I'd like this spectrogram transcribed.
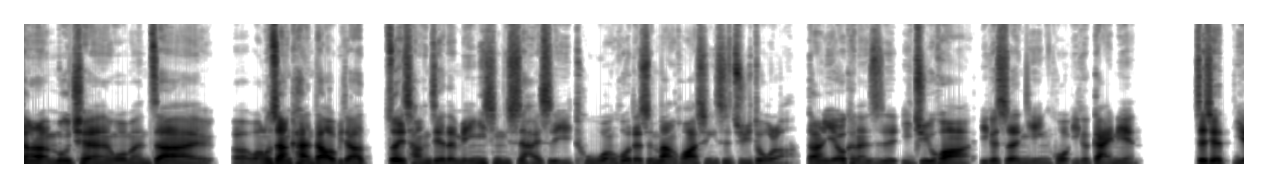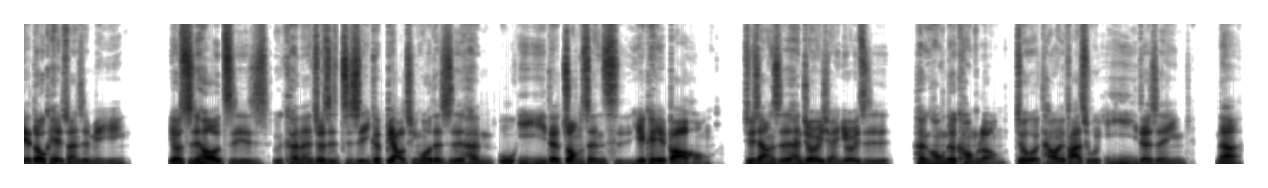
当然，目前我们在呃网络上看到比较最常见的名音形式，还是以图文或者是漫画形式居多啦。当然，也有可能是一句话、一个声音或一个概念，这些也都可以算是名音。有时候只可能就是只是一个表情，或者是很无意义的撞声词，也可以爆红。就像是很久以前有一只很红的恐龙，就它会发出“咦”的声音，那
